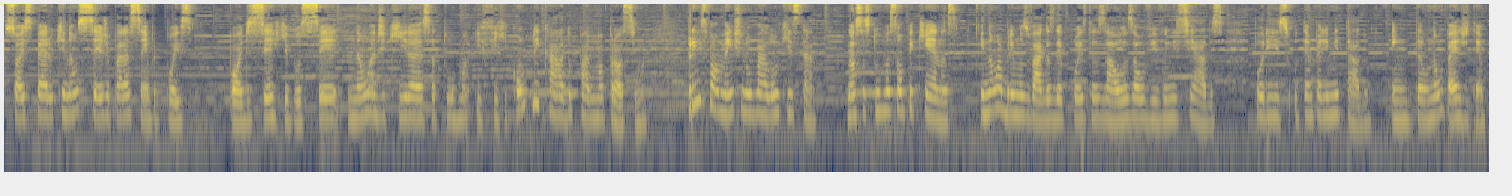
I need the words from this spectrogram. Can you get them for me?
Só espero que não seja para sempre, pois pode ser que você não adquira essa turma e fique complicado para uma próxima, principalmente no valor que está. Nossas turmas são pequenas e não abrimos vagas depois das aulas ao vivo iniciadas. Por isso, o tempo é limitado. Então, não perde tempo.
